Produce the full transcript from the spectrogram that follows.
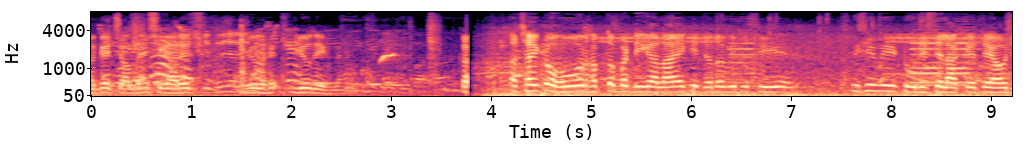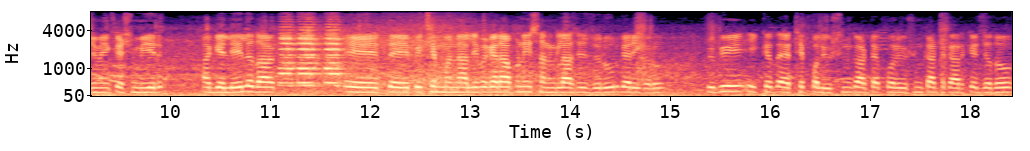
ਅੱਗੇ ਚੱਲਦੇ ਹਾਂ ਸ਼ਿਕਾਰੇ 'ਚ। ਵਿਊ ਦੇਖਦੇ ਹਾਂ। ਅੱਛਾ, ਇੱਕ ਹੋਰ ਸਭ ਤੋਂ ਵੱਡੀ ਗੱਲ ਆ ਹੈ ਕਿ ਜਦੋਂ ਵੀ ਤੁਸੀਂ ਕਿਸੇ ਵੀ ਟੂਰਿਸਟ ਇਲਾਕੇ ਤੇ ਆਓ, ਜਿਵੇਂ ਕਸ਼ਮੀਰ, ਅੱਗੇ ਲੇਹ ਲਦਾਖ, ਇਹ ਤੇ ਪਿੱਛੇ ਮਨਾਲੀ ਵਗੈਰਾ, ਆਪਣੀ ਸਨਗਲਾਸਿਸ ਜ਼ਰੂਰ ਕੈਰੀ ਕਰੋ, ਕਿਉਂਕਿ ਇੱਕ ਤਾਂ ਇੱਥੇ ਪੋਲਿਊਸ਼ਨ ਘੱਟ ਹੈ ਪੋਲਿਊਸ਼ਨ ਘੱਟ ਕਰਕੇ ਜਦੋਂ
